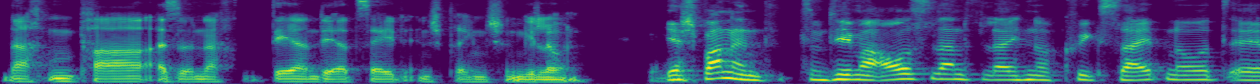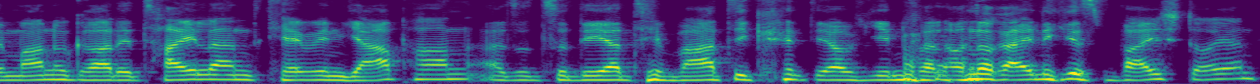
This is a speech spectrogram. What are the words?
nach ein paar, also nach der und der Zeit entsprechend schon gelohnt. Genau. Ja, spannend. Zum Thema Ausland vielleicht noch Quick Side Note. Äh, Manu gerade Thailand, Kevin Japan. Also zu der Thematik könnt ihr auf jeden Fall auch noch einiges beisteuern.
